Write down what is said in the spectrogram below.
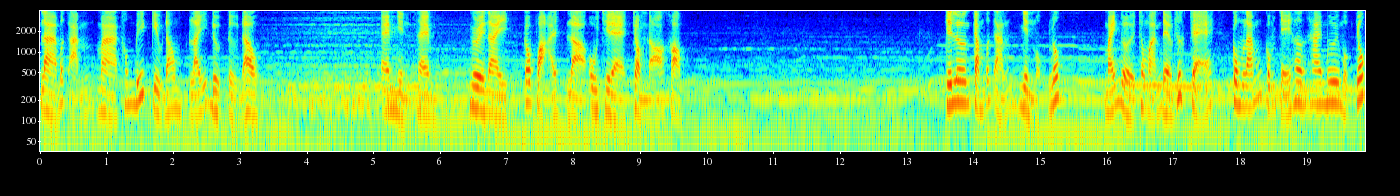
là bức ảnh mà không biết Kiều Đông lấy được từ đâu. Em nhìn xem, người này có phải là Uchide trong đó không? Kỳ Lương cầm bức ảnh nhìn một lúc Mấy người trong ảnh đều rất trẻ Cùng lắm cũng chỉ hơn 20 một chút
